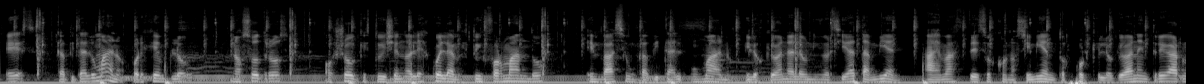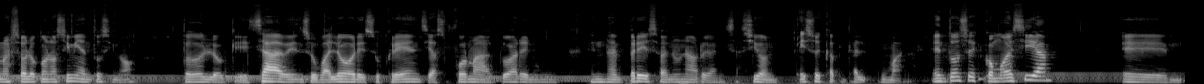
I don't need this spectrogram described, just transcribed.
es capital humano. Por ejemplo, nosotros o yo que estoy yendo a la escuela me estoy formando en base a un capital humano y los que van a la universidad también, además de esos conocimientos, porque lo que van a entregar no es solo conocimiento, sino todo lo que saben, sus valores, sus creencias, su forma de actuar en, una empresa, en una organización. Eso es capital humano. Entonces, como decía, eh,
